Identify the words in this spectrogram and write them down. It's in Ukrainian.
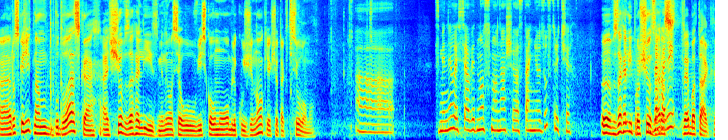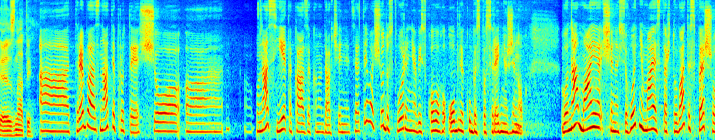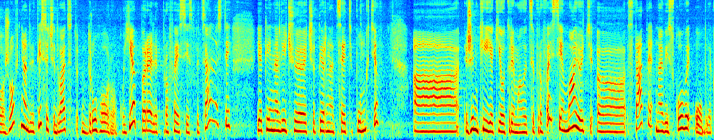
Е, Розкажіть нам, будь ласка, а що взагалі змінилося у військовому обліку жінок, якщо так в цілому? А, змінилися відносно нашої останньої зустрічі. Е, Взагалі, про що Взагалі? зараз треба так е, знати? А, треба знати про те, що а, у нас є така законодавча ініціатива щодо створення військового обліку безпосередньо жінок. Вона має ще на сьогодні має стартувати з 1 жовтня 2022 року. Є перелік професій і спеціальностей, який налічує 14 пунктів. А, жінки, які отримали ці професії, мають е, стати на військовий облік.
